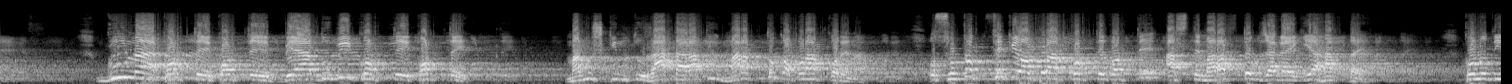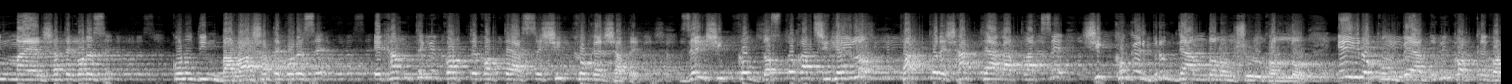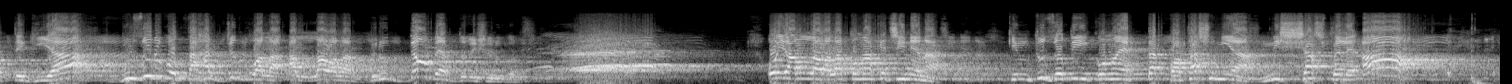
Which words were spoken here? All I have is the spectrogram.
গুনা করতে করতে, বেয়াদুবি করতে করতে, মানুষ কিন্তু রাতারাতি মারাত্মক অপরাধ করে না। ও ছোট থেকে অপরাধ করতে করতে আস্তে মারাত্মক জায়গায় গিয়ে হাত দেয়। কোনদিন মায়ের সাথে করেছে, কোনদিন বাবার সাথে করেছে, এখান থেকে করতে করতে আসছে শিক্ষকের সাথে। যেই শিক্ষক দস্তকাত শিখাইল, ফাট করে স্বার্থে আঘাত লাগছে, শিক্ষকের বিরুদ্ধে আন্দোলন শুরু করল। এই রকম বেয়াদুবি করতে করতে গিয়া বুজুর্গ তাহাজুদওয়ালা আল্লাহওয়ালার বিরুদ্ধেও বেয়াদুবি শুরু করছে। ওই আল্লাহওয়ালা তোমাকে চিনে না। কিন্তু যদি কোনো একটা কথা শুনিয়া নিঃশ্বাস ফেলে, আহ!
